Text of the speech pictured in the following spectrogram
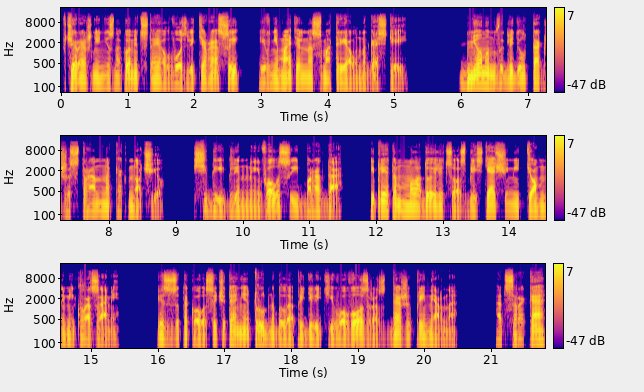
Вчерашний незнакомец стоял возле террасы и внимательно смотрел на гостей. Днем он выглядел так же странно, как ночью. Седые длинные волосы и борода, и при этом молодое лицо с блестящими темными глазами. Из-за такого сочетания трудно было определить его возраст даже примерно. От сорока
